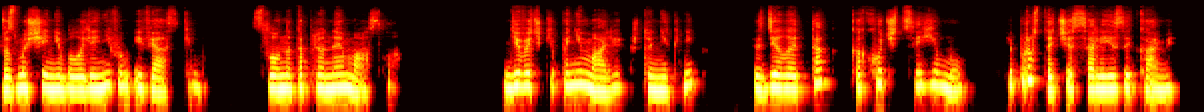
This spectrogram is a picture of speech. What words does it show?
Возмущение было ленивым и вязким, словно топленое масло. Девочки понимали, что Ник-Ник сделает так, как хочется ему, и просто чесали языками.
